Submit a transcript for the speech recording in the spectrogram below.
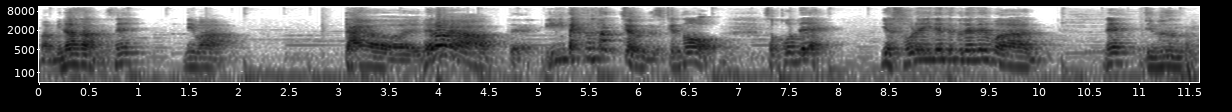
まあ皆さんですね、には、だよ入れろよって言いたくなっちゃうんですけど、そこで、いや、それ入れてくれれば、ね、自分、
